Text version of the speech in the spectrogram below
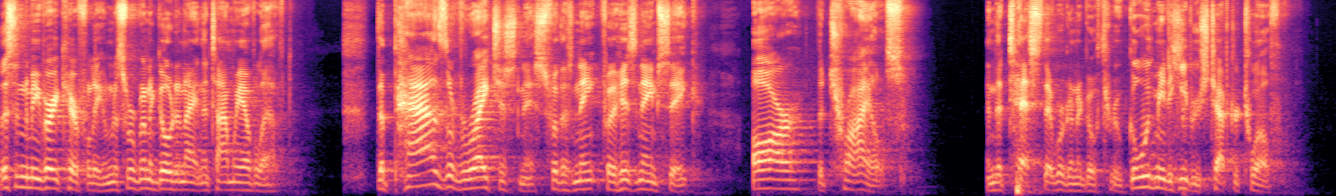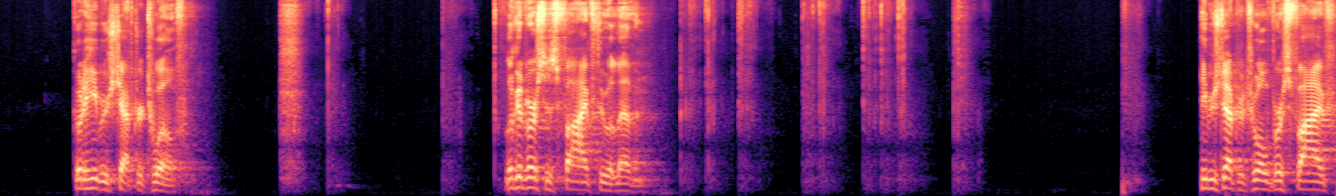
Listen to me very carefully, and this is where we're going to go tonight in the time we have left. The paths of righteousness for, name, for his name's sake are the trials and the tests that we're going to go through. Go with me to Hebrews chapter 12. Go to Hebrews chapter 12. Look at verses 5 through 11. Hebrews chapter 12, verse 5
